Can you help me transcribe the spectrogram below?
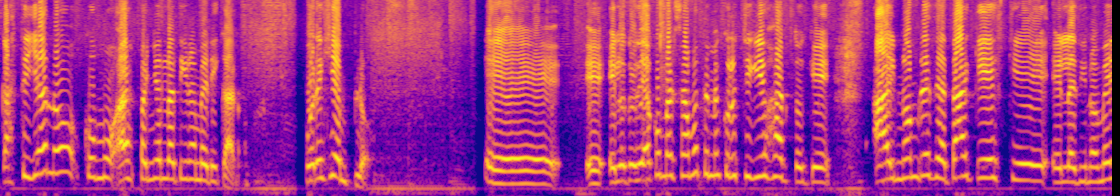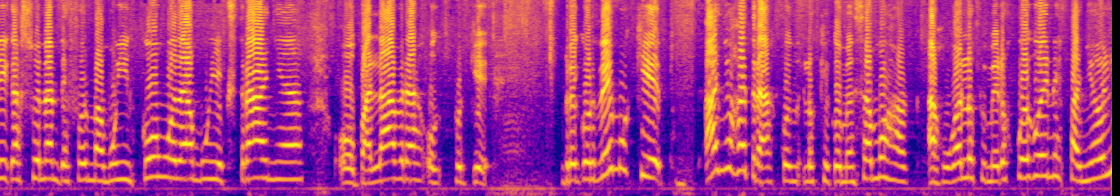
castellano como a español latinoamericano. Por ejemplo, eh, eh, el otro día conversamos también con los chiquillos harto que hay nombres de ataques que en Latinoamérica suenan de forma muy incómoda, muy extraña, o palabras, o porque recordemos que años atrás, con los que comenzamos a, a jugar los primeros juegos en español,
